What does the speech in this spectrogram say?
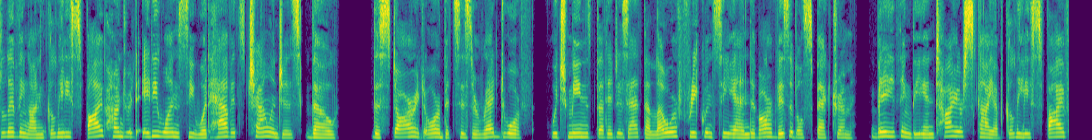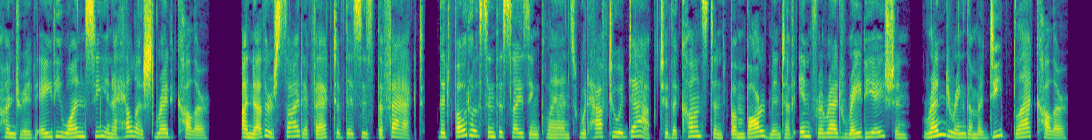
Living on Gliese 581c would have its challenges, though. The star it orbits is a red dwarf, which means that it is at the lower frequency end of our visible spectrum, bathing the entire sky of Gliese 581c in a hellish red color. Another side effect of this is the fact that photosynthesizing plants would have to adapt to the constant bombardment of infrared radiation, rendering them a deep black color.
